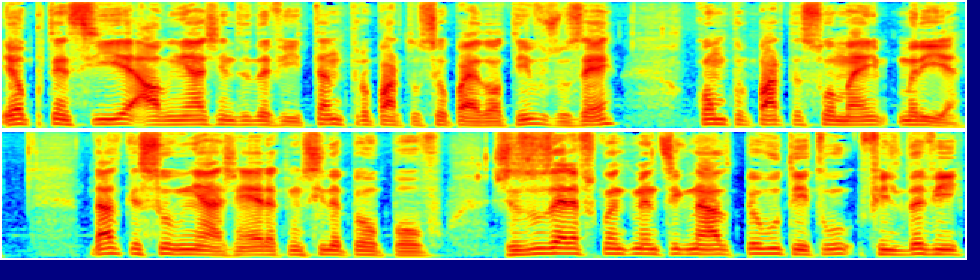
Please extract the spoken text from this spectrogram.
ele pertencia à linhagem de Davi, tanto por parte do seu pai adotivo, José, como por parte da sua mãe, Maria. Dado que a sua linhagem era conhecida pelo povo, Jesus era frequentemente designado pelo título Filho de Davi.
